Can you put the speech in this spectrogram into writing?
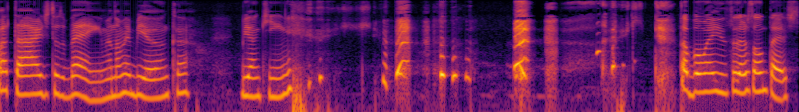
Boa tarde, tudo bem? Meu nome é Bianca. Bianquinho. tá bom, é isso. Era só um teste.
